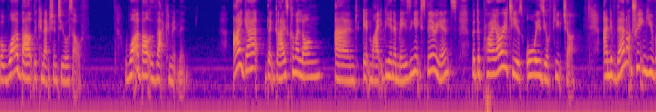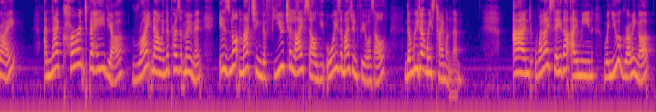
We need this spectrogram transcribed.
But what about the connection to yourself? What about that commitment? I get that guys come along and it might be an amazing experience, but the priority is always your future. And if they're not treating you right, and their current behavior right now in the present moment is not matching the future lifestyle you always imagined for yourself, then we don't waste time on them. And when I say that, I mean when you were growing up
